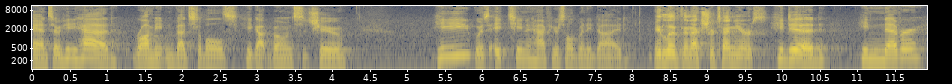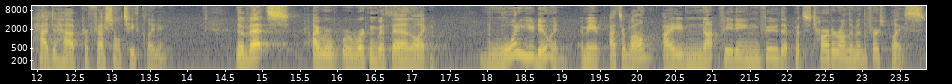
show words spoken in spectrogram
And so he had raw meat and vegetables. He got bones to chew. He was 18 and a half years old when he died. He lived an extra 10 years. He did. He never had to have professional teeth cleaning. The vets I were, were working with then, like, what are you doing? I mean, I said, well, I'm not feeding food that puts tartar on them in the first place.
